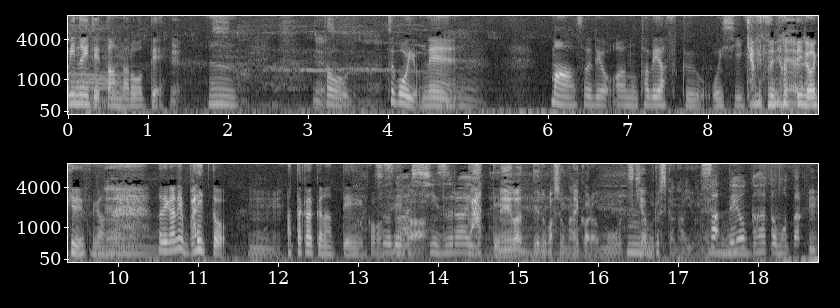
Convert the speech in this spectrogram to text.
び抜いてったんだろうって、ねうん、ねすごいよね。すごいよね、うん。まあそれであの食べやすく美味しいキャベツになっているわけですが、ねそれがねバリッとうん暖かくなってこう発芽しづらいね。芽が出る場所ないからもう突き破るしかないよね、さあ出ようかと思ったら「うん。え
